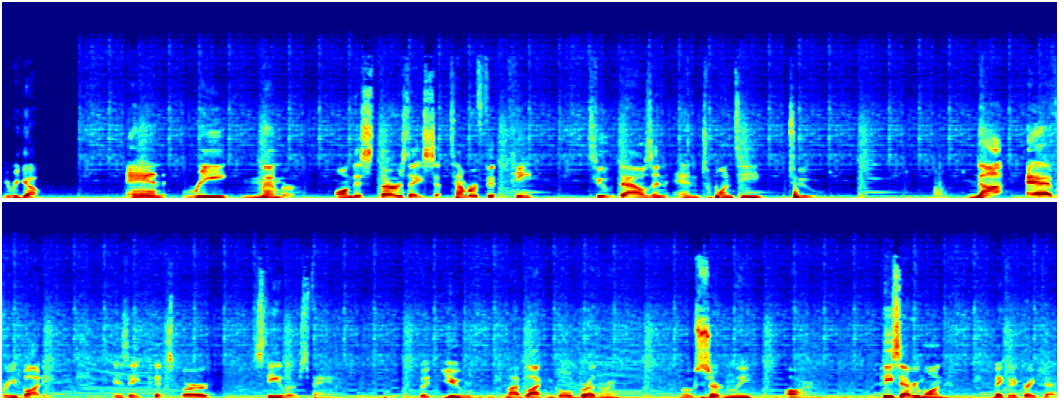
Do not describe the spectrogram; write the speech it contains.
Here we go. And remember, on this Thursday, September 15th, 2022, not everybody is a Pittsburgh Steelers fan, but you, my black and gold brethren, most certainly are. Peace, everyone. Make it a great day.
